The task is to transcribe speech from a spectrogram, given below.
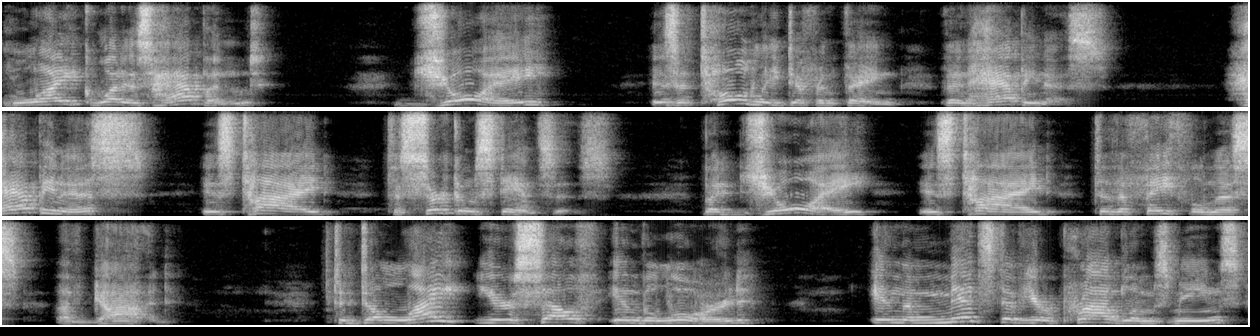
like what has happened. Joy is a totally different thing than happiness. Happiness is tied to circumstances, but joy is tied to the faithfulness of God. To delight yourself in the Lord in the midst of your problems means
